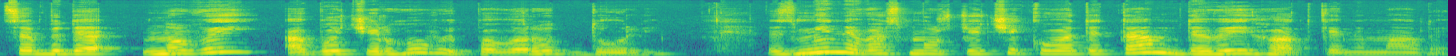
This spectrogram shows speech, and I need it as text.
Це буде новий або черговий поворот долі. Зміни вас можуть очікувати там, де ви й гадки не мали.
